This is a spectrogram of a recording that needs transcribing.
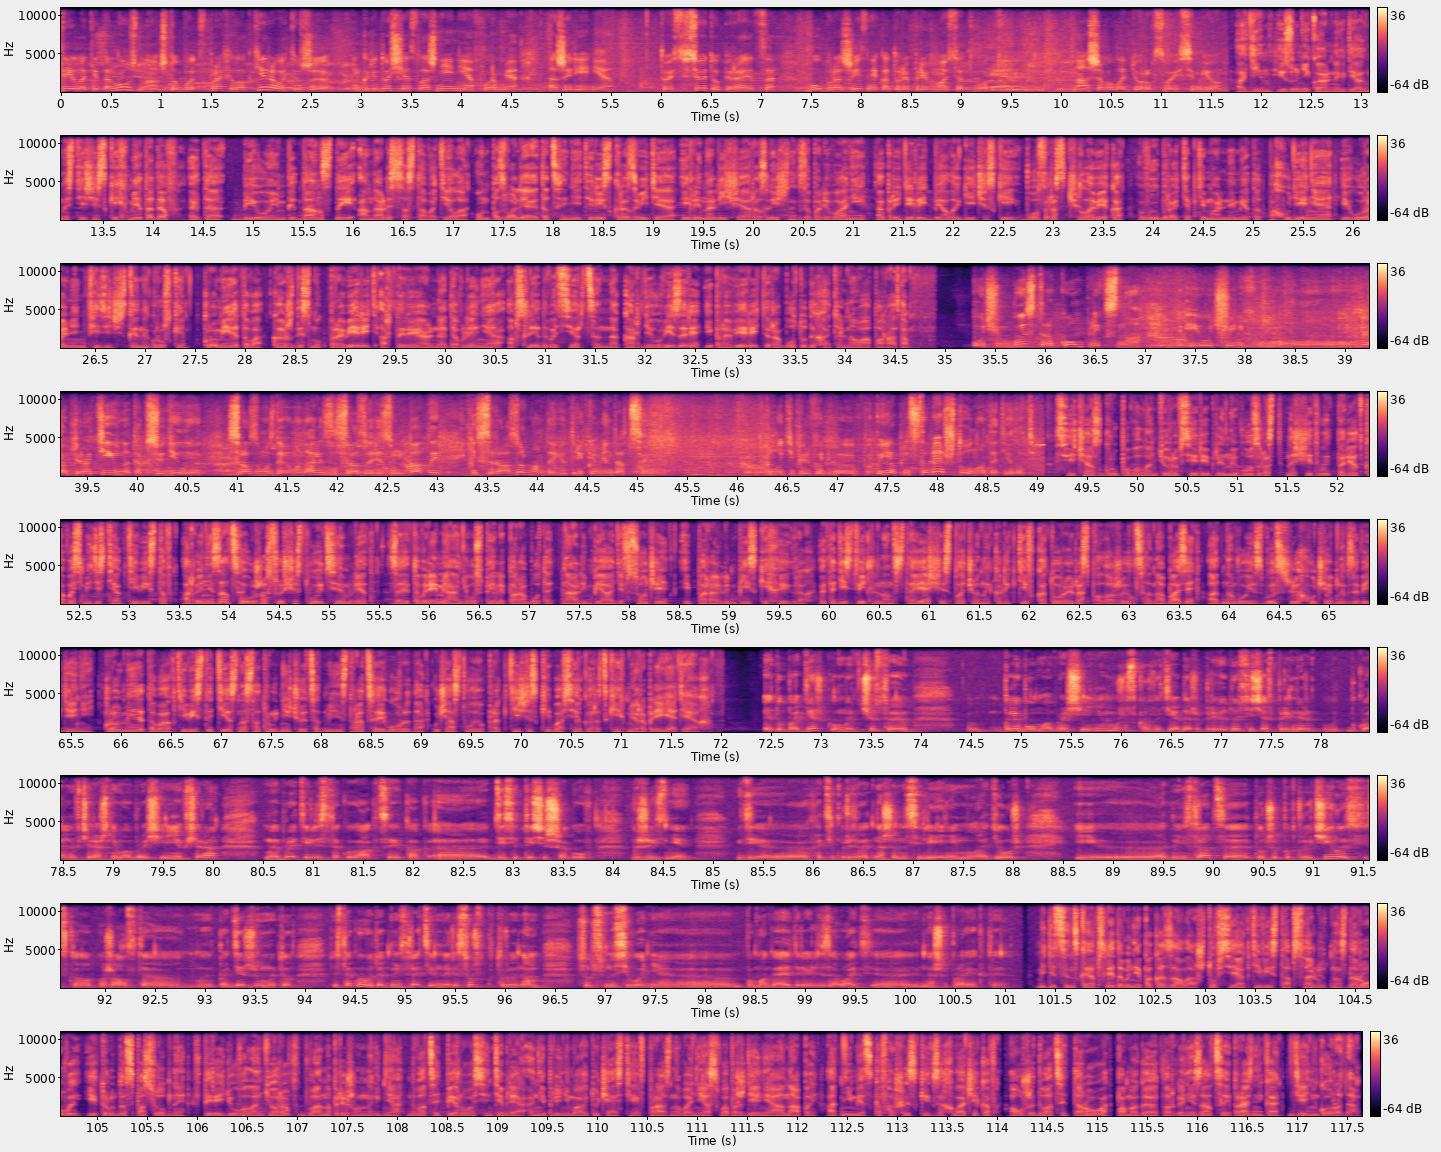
сделать это нужно, чтобы профилактировать уже грядущие осложнения в форме ожирения. То есть все это упирается в образ жизни, который привносят вот наши волонтеры в свою семью. Один из уникальных диагностических методов – это биоимпедансный анализ состава тела. Он позволяет оценить риск развития или наличия различных заболеваний, определить биологический возраст человека, выбрать оптимальный метод похудения и уровень физической нагрузки. Кроме этого, каждый смог проверить артериальное давление, обследовать сердце на кардиовизоре и проверить работу дыхательного аппарата очень быстро, комплексно и очень ну, оперативно так все делают. Сразу мы сдаем анализы, сразу результаты и сразу нам дают рекомендации. Мы теперь хоть... Э, я представляю, что надо делать. Сейчас группа волонтеров «Серебряный возраст» насчитывает порядка 80 активистов. Организация уже существует 7 лет. За это время они успели поработать на Олимпиаде в Сочи и Паралимпийских играх. Это действительно настоящий сплоченный коллектив, который расположился на базе одного из высших учебных заведений. Кроме этого, активисты тесно сотрудничают с администрацией города, участвуя практически во всех городских мероприятиях. Эту поддержку мы чувствуем по любому обращению, можно сказать. Я даже приведу сейчас пример буквально вчерашнего обращения. Вчера мы обратились с такой акцией, как 10 э, тысяч шагов к жизни, где э, хотим призвать наше население, молодежь. И э, администрация тут же подключилась и сказала, пожалуйста, мы поддерживаем эту. То есть такой вот административный ресурс, который нам, собственно, сегодня помогает реализовать наши проекты. Медицинское обследование показало, что все активисты абсолютно здоровы и трудоспособны. Впереди у волонтеров два напряженных дня. 21 сентября они принимают участие в праздновании освобождения Анапы от немецко-фашистских захватчиков, а уже 22 помогают в организации праздника День города.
